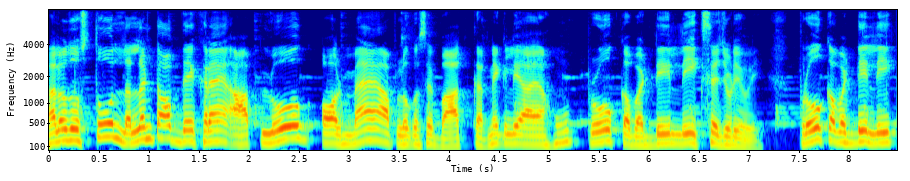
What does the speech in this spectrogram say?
हेलो दोस्तों, ललन टॉप देख रहे हैं आप लोग और मैं आप लोगों से बात करने के लिए आया हूँ प्रो कबड्डी लीग से जुड़ी हुई। प्रो कबड्डी लीग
